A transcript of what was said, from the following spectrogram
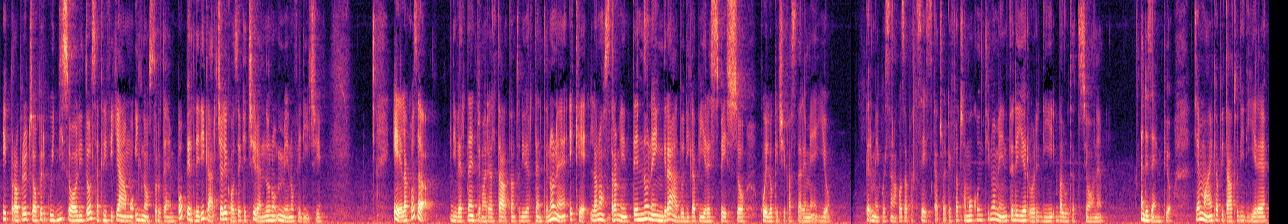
è proprio ciò per cui di solito sacrifichiamo il nostro tempo per dedicarci alle cose che ci rendono meno felici. E la cosa divertente, ma in realtà tanto divertente non è, è che la nostra mente non è in grado di capire spesso quello che ci fa stare meglio. Per me questa è una cosa pazzesca, cioè che facciamo continuamente degli errori di valutazione. Ad esempio, ti è mai capitato di dire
